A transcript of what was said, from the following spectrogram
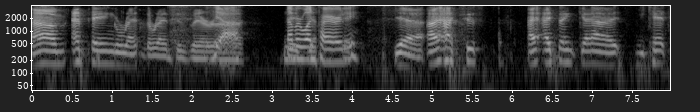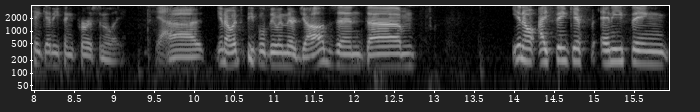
Um, and paying rent, the rent is their Yeah. Uh, Number yeah. one priority. yeah. I, I just, I, I think uh, you can't take anything personally. Yeah. Uh, you know, it's people doing their jobs, and um, you know, I think if anything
